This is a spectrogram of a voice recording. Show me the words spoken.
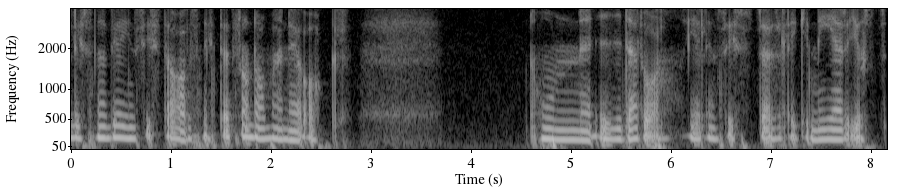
lyssnade jag in sista avsnittet från dem här nu och hon Ida då, Elins syster, lägger ner just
